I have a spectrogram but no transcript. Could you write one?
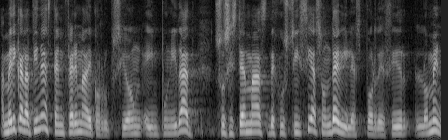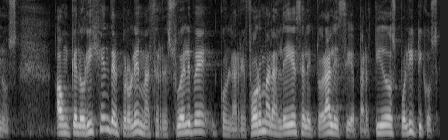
América Latina está enferma de corrupción e impunidad. Sus sistemas de justicia son débiles, por decir lo menos. Aunque el origen del problema se resuelve con la reforma a las leyes electorales y de partidos políticos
